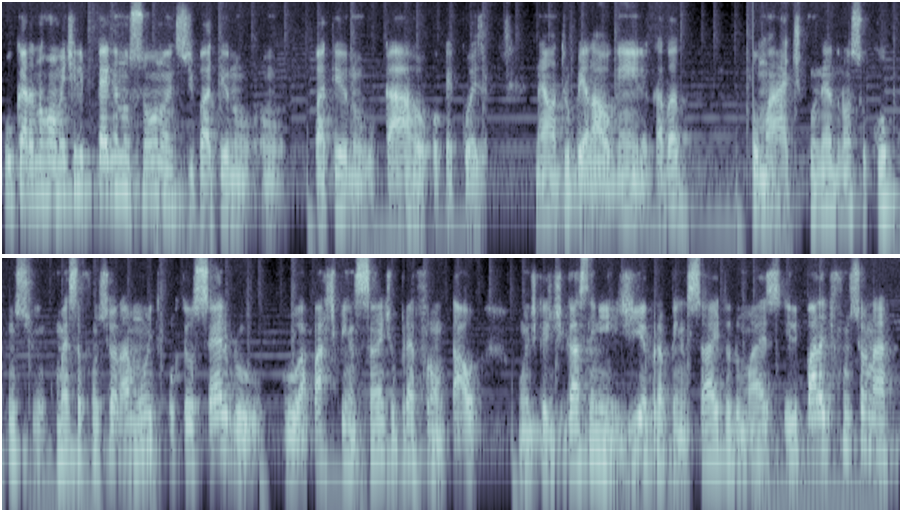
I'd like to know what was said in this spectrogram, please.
O cara, normalmente, ele pega no sono antes de bater no, bater no carro ou qualquer coisa, né? Atropelar alguém, ele acaba automático, né, do nosso corpo começa a funcionar muito, porque o cérebro, a parte pensante, o pré-frontal, onde que a gente gasta energia para pensar e tudo mais, ele para de funcionar.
